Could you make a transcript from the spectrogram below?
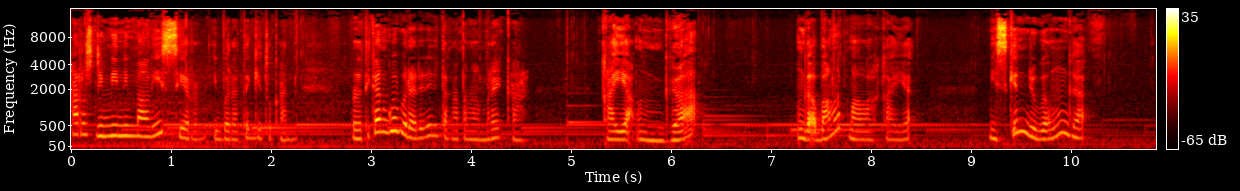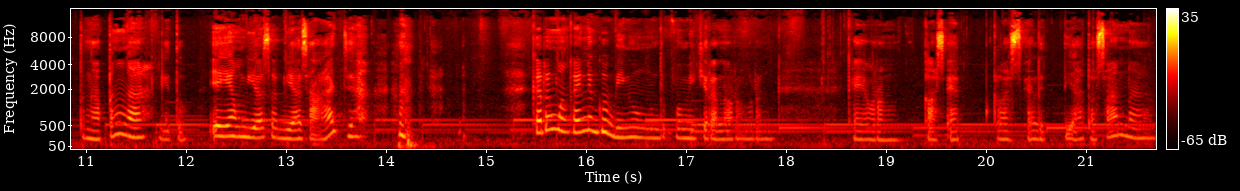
harus diminimalisir ibaratnya gitu kan. Berarti kan gue berada di tengah-tengah mereka. Kayak enggak enggak banget malah kayak miskin juga enggak. Tengah-tengah gitu ya yang biasa-biasa aja. Kadang makanya gue bingung untuk pemikiran orang-orang kayak orang kelas et kelas elit di atas sana.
